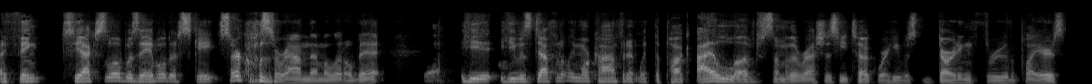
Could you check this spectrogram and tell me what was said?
I think Tieksola was able to skate circles around them a little bit. Yeah. He he was definitely more confident with the puck. I loved some of the rushes he took where he was darting through the players.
